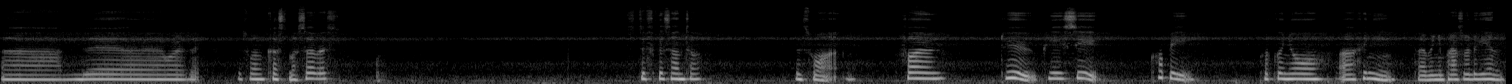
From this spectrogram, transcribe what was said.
Uh, the, where is it? This one, customer service. Certificate center. This one. Phone. 2. PC. Copy. Click on your uh, thingy. Type in your password again.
